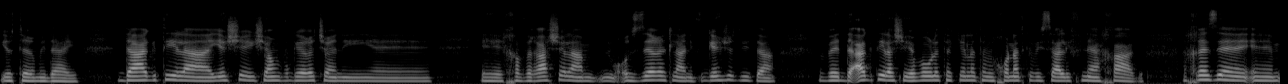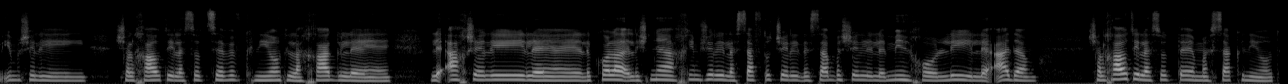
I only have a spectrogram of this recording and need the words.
יותר מדי. דאגתי לה, יש אישה מבוגרת שאני... אה, חברה שלה עוזרת לה, נפגשת איתה, ודאגתי לה שיבואו לתקן לה את המכונת כביסה לפני החג. אחרי זה אה, אימא שלי שלחה אותי לעשות סבב קניות לחג ל, לאח שלי, ל, לכל ה, לשני האחים שלי, לסבתות שלי, לסבא שלי, למיכו, לי, לאדם. שלחה אותי לעשות uh, מסע קניות.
